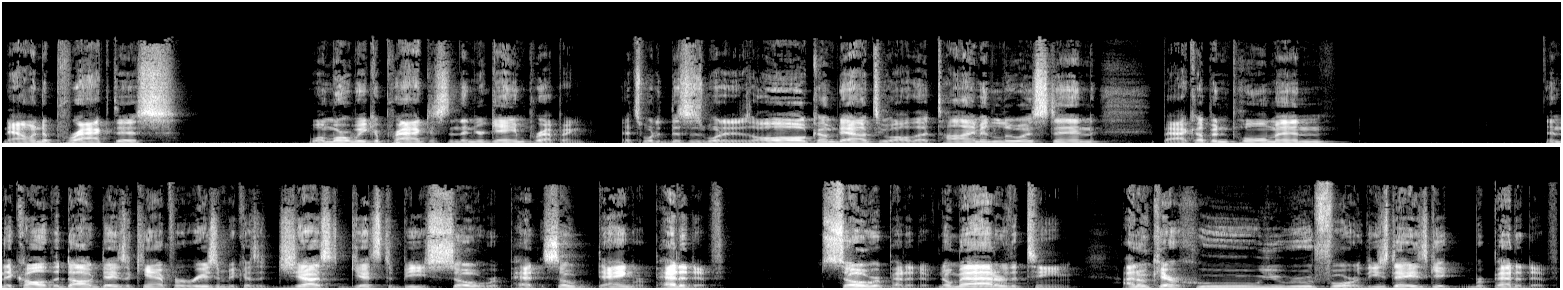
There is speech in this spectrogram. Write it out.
now into practice. One more week of practice, and then you're game prepping. That's what it, this is what it is all come down to. All that time in Lewiston, back up in Pullman, and they call it the dog days of camp for a reason because it just gets to be so repet so dang repetitive. So repetitive. No matter the team. I don't care who you root for. These days get repetitive.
